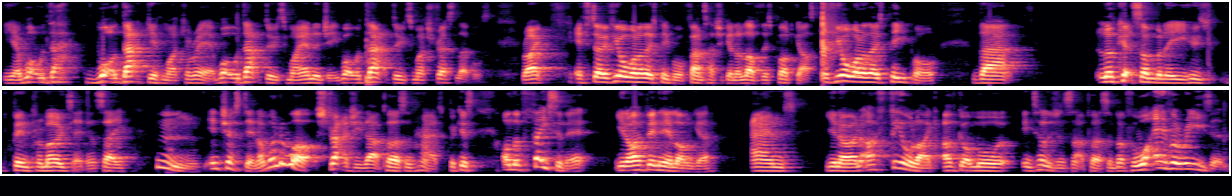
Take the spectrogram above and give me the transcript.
Yeah, what would that what would that give my career? What would that do to my energy? What would that do to my stress levels? Right? If so, if you're one of those people, fantastic, you're going to love this podcast. If you're one of those people that look at somebody who's been promoted and say, hmm, interesting. I wonder what strategy that person had because on the face of it, you know, I've been here longer and you know, and I feel like I've got more intelligence than that person, but for whatever reason,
